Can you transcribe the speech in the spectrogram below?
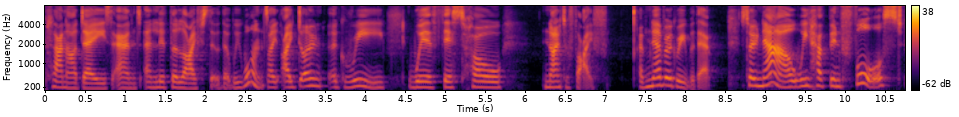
plan our days and and live the lives that, that we want. I, I don't agree with this whole 9 to 5. I've never agreed with it. So now we have been forced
